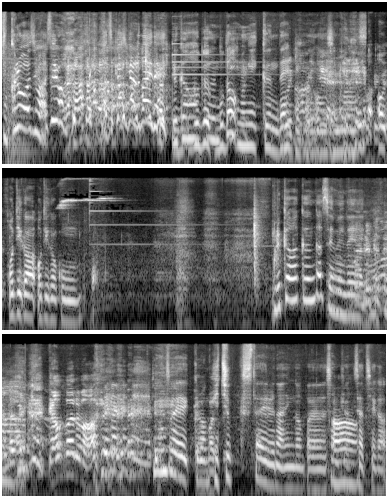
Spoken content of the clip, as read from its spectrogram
부끄러워하지 마세요. 恥ずかしがらないで. 유가와君と麦君でお願いします. 어, 어, 어디가 어디가 공? 루카와君가 세메네. 頑張るわ 평소에 그런 비축 스타일은 아닌가 봐요. 성격 아. 자체가.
